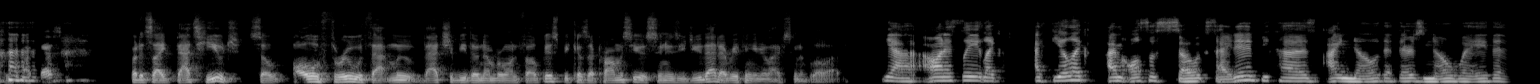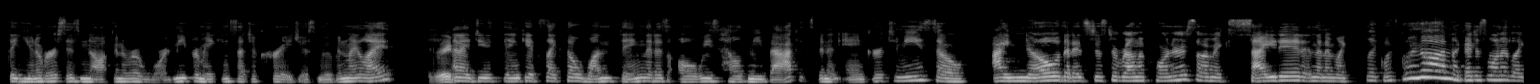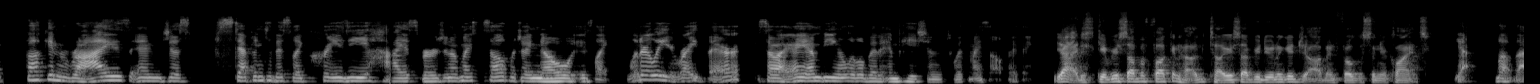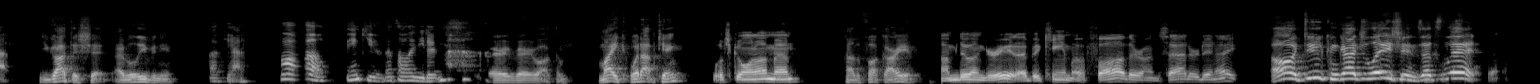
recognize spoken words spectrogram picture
Make a podcast, but it's like that's huge. So follow through with that move. That should be the number one focus because I promise you, as soon as you do that, everything in your life is going to blow up. Yeah, honestly, like I feel like I'm also so excited because I know that there's no way that the universe is not going to reward me for making such a courageous move in my life. Agreed. And I do think it's like the one thing that has always held me back. It's been an anchor to me. So I know that it's just around the corner. So I'm excited. And then I'm like, like, what's going on? Like, I just want to like fucking rise and just step into this like crazy highest version of myself, which I know is like literally right there. So I, I am being a little bit impatient with myself, I think. yeah, just give yourself a fucking hug. Tell yourself you're doing a good job and focus on your clients. Yeah, love that. You got this shit. I believe in you. Fuck yeah. Well, thank you. That's all I needed. Very, very welcome. Mike, what up, King? What's going on, man? How the fuck are you? I'm doing great. I became a father on Saturday night. Oh, dude, congratulations. That's lit.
